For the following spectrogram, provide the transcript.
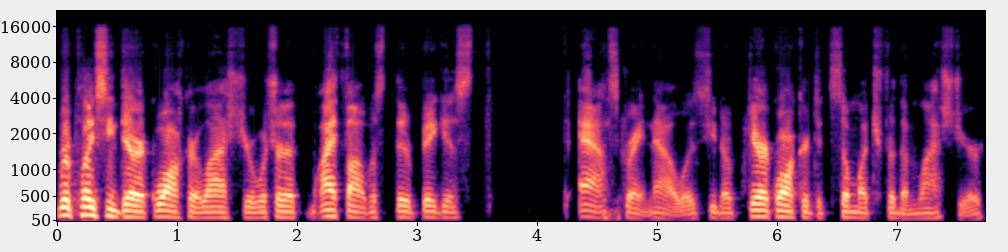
replacing Derek Walker last year, which I, thought was their biggest ask right now was, you know, Derek Walker did so much for them last year.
